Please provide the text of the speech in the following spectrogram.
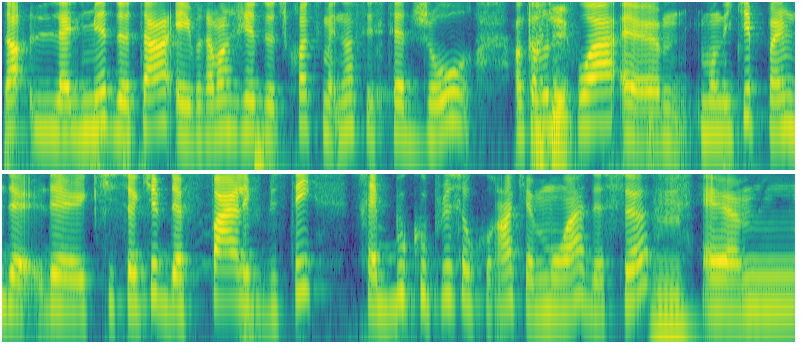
dans, la limite de temps est vraiment réduite. Je crois que maintenant, c'est 7 jours. Encore une fois, euh, mon équipe même de, de- qui s'occupe de faire les publicités serait beaucoup plus au courant que moi de ça. C'est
